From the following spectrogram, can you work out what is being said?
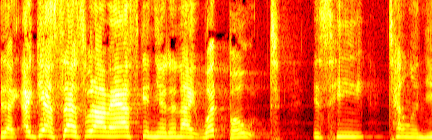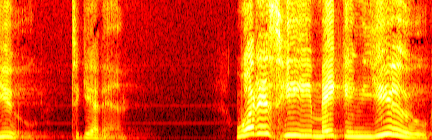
I guess that's what I'm asking you tonight. What boat is he telling you to get in? What is He making you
